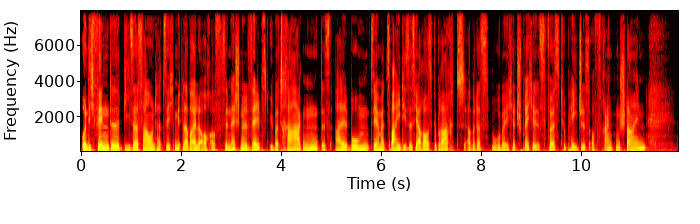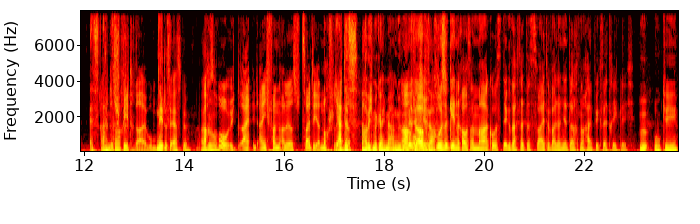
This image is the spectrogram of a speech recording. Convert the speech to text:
Und ich finde, dieser Sound hat sich mittlerweile auch auf The National selbst übertragen. Das Album, sie haben ja zwei dieses Jahr rausgebracht, aber das, worüber ich jetzt spreche, ist First Two Pages of Frankenstein. Es Also das einfach, spätere Album. Nee, das erste. Ach Also, so, ich, eig- eigentlich fanden alle das zweite ja noch schlechter. Ja, das habe ich mir gar nicht mehr angehört. Ah, okay. auf, gesagt. Grüße gehen raus an Markus, der gesagt hat, das zweite war dann ja doch noch halbwegs erträglich. Äh, Okay.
